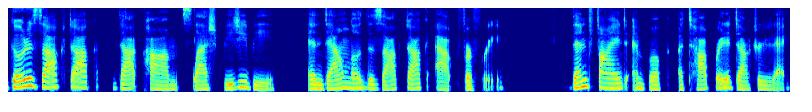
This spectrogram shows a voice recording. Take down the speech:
Go to ZocDoc.com slash BGB and download the ZocDoc app for free. Then find and book a top rated doctor today.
